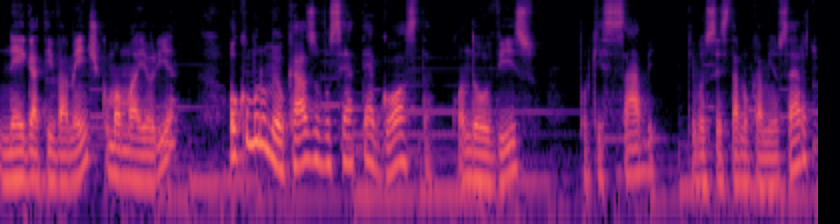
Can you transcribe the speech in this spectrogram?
Negativamente, como a maioria? Ou como no meu caso, você até gosta quando ouve isso, porque sabe que você está no caminho certo?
